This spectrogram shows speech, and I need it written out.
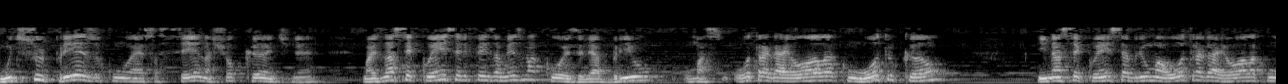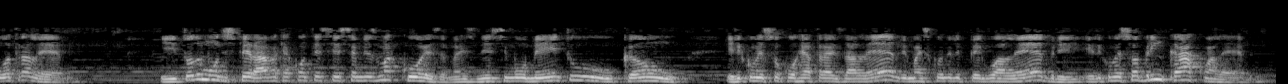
muito surpreso com essa cena chocante, né? Mas na sequência ele fez a mesma coisa, ele abriu uma outra gaiola com outro cão e na sequência abriu uma outra gaiola com outra lebre. E todo mundo esperava que acontecesse a mesma coisa, mas nesse momento o cão ele começou a correr atrás da lebre, mas quando ele pegou a lebre, ele começou a brincar com a lebre.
